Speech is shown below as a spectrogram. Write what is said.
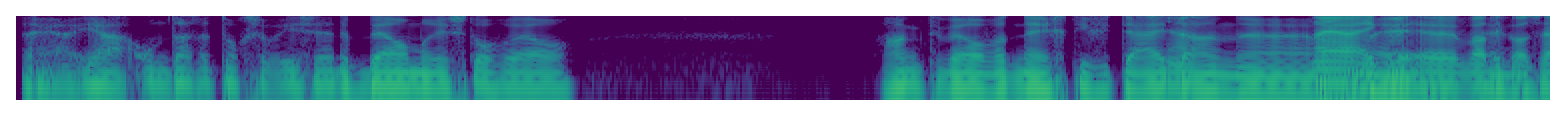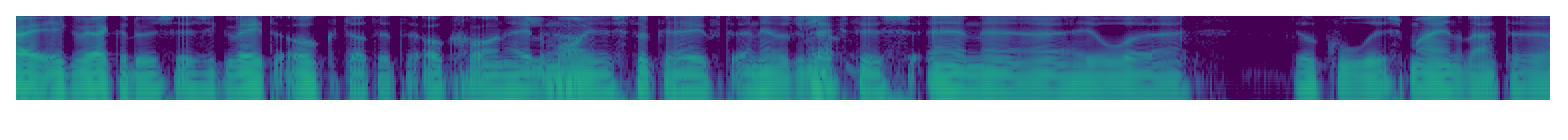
nou ja, ja, omdat het toch zo is, hè, de Belmer is toch wel... Hangt wel wat negativiteit Ja. aan. Nou ja, ik, wat ik al zei, ik werk er dus. Dus ik weet ook dat het ook gewoon hele mooie stukken heeft en heel relaxed is en heel, heel cool is. Maar inderdaad, er,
